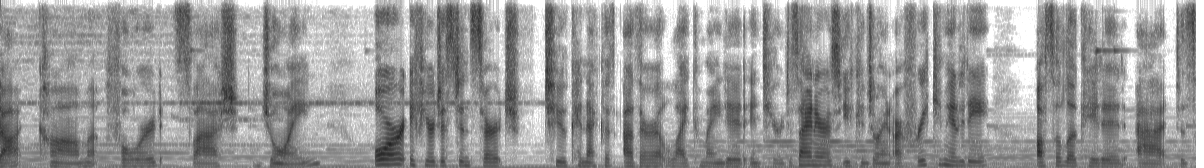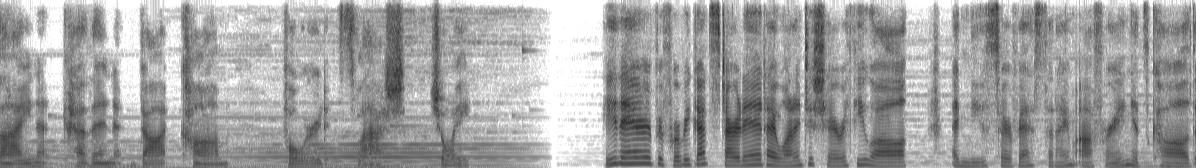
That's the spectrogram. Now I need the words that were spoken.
designcoven.com forward slash join. Or if you're just in search to connect with other like minded interior designers, you can join our free community, also located at designcoven.com forward slash join. Hey there, before we got started, I wanted to share with you all a new service that I'm offering. It's called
